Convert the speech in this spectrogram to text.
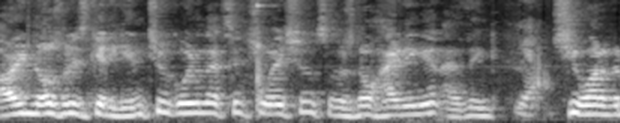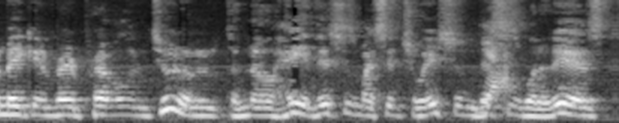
Arie knows what he's getting into going in that situation, so there's no hiding it. I think Yeah. she wanted to make it very prevalent to them to know, hey, this is my situation. This Yeah. is what it is.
